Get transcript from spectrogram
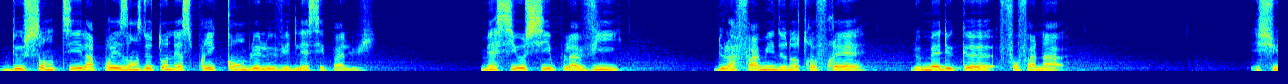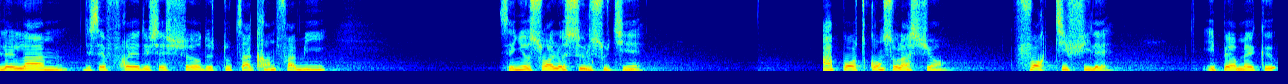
de sentir la présence de ton esprit combler le vide laissé par lui. Merci aussi pour la vie de la famille de notre frère, le maître de cœur Fofana, et sur les larmes de ses frères, de ses sœurs, de toute sa grande famille. Seigneur, sois le seul soutien. Apporte consolation, fortifie-les et permet que,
